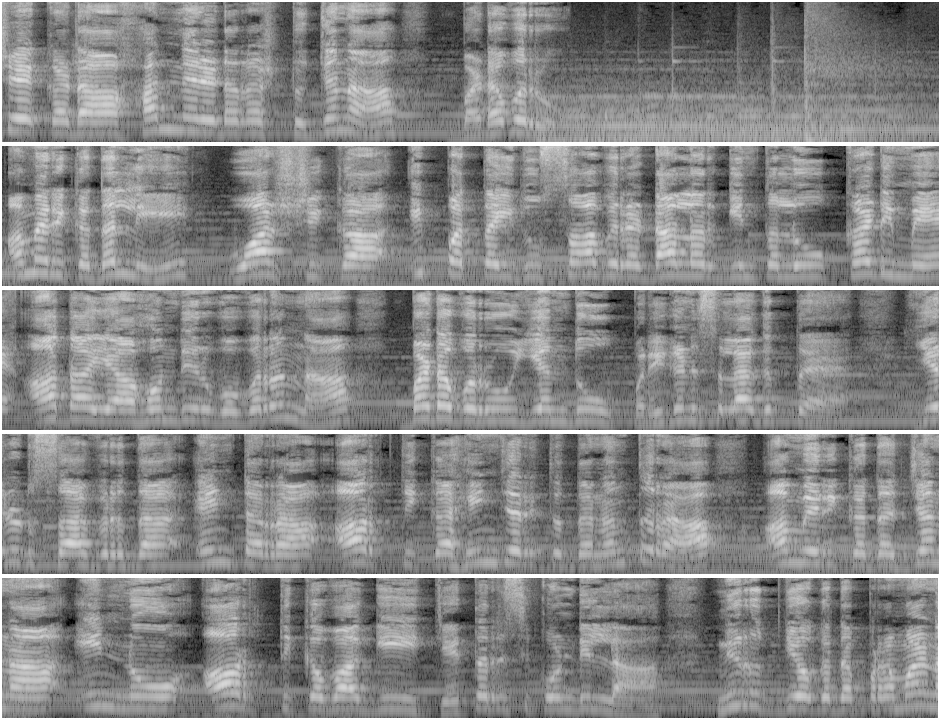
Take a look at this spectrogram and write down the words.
ಶೇಕಡ ಹನ್ನೆರಡರಷ್ಟು ಜನ ಬಡವರು. ಅಮೆರಿಕದಲ್ಲಿ ವಾರ್ಷಿಕ ಇಪ್ಪತ್ತೈದು ಸಾವಿರ ಡಾಲರ್ಗಿಂತಲೂ ಕಡಿಮೆ ಆದಾಯ ಹೊಂದಿರುವವರನ್ನ ಬಡವರು ಎಂದು ಪರಿಗಣಿಸಲಾಗುತ್ತೆ. ಎರಡು ಸಾವಿರದ ಎಂಟರ ಆರ್ಥಿಕ ಹಿಂಜರಿತದ ನಂತರ ಅಮೆರಿಕದ ಜನ ಇನ್ನೂ ಆರ್ಥಿಕವಾಗಿ ಚೇತರಿಸಿಕೊಂಡಿಲ್ಲ. ನಿರುದ್ಯೋಗದ ಪ್ರಮಾಣ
